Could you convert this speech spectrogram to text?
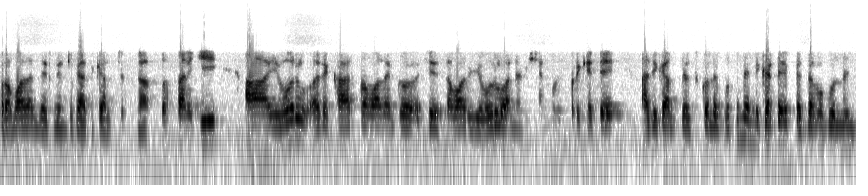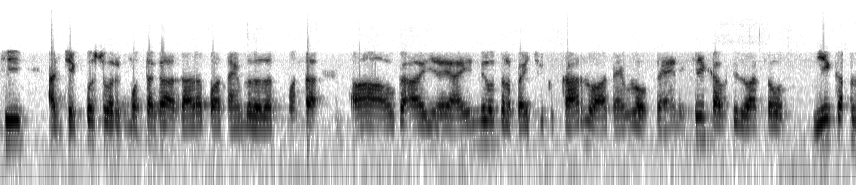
ప్రమాదం జరిగినట్టుగా అధికారులు చెప్తున్నారు. ప్రస్తుతానికి ఆ ఎవరు అదే కార్ ప్రమాదం చేసిన వారు ఎవరు అన్న విషయం కూడా ఇప్పటికైతే అధికారులు తెలుసుకోలేకపోతున్నారు. ఎందుకంటే పెద్దమ్మగూరు నుంచి అది చెక్ పోస్ట్ వరకు మొత్తంగా దాదాపు ఆ టైంలో దాదాపు వంద ఆ, ఒక ఎనిమిది వందల పైచుకు కార్లు ఆ టైంలో ప్రయాణించాయి. కాబట్టి వాటిలో ఏ కారు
